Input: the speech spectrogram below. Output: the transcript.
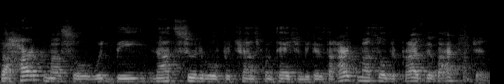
the heart muscle would be not suitable for transplantation because the heart muscle deprived of oxygen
